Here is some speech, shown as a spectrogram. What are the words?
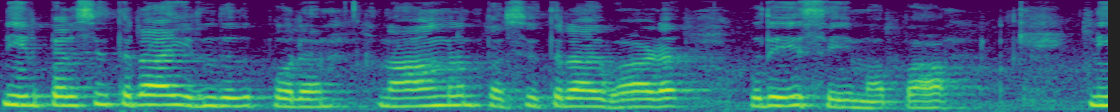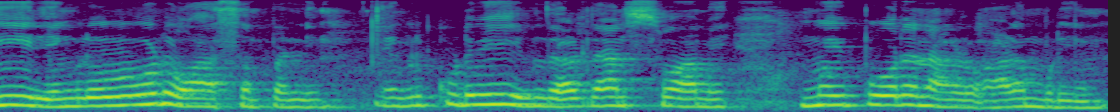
நீர் பரிசுத்தராய் இருந்தது போல நாங்களும் பரிசுத்தராய் வாழ உதவி செய்யும் அப்பா. நீர் எங்களோடு வாசம் பண்ணி எங்கள் கூடவே இருந்தால்தான் சுவாமி உண்மை போல நாங்கள் வாழ முடியும்.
